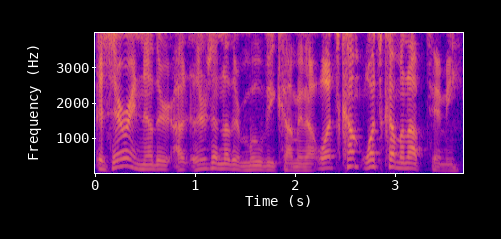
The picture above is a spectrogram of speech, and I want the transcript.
is there another? Uh, there's another movie coming up. What's com- What's coming up, Timmy?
